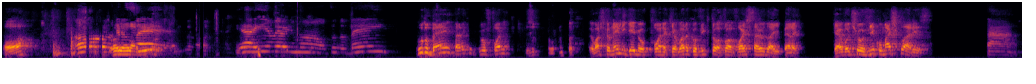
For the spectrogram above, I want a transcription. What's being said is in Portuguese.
Ó. Oh, deu certo. E aí, meu irmão, tudo bem? Tudo bem, peraí que meu fone. Eu acho que eu nem liguei meu fone aqui agora que eu vi que tua, tua voz saiu daí. Peraí. Que aí eu vou te ouvir com mais clareza. Tá.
